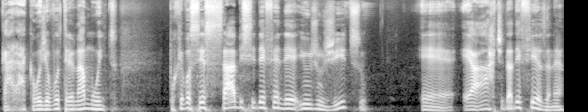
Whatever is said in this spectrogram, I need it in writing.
caraca, hoje eu vou treinar muito. Porque você sabe se defender. E o jiu-jitsu é, é a arte da defesa, né?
